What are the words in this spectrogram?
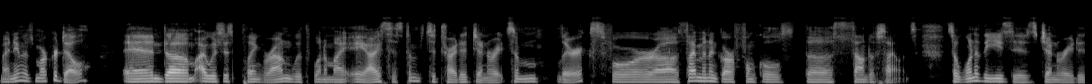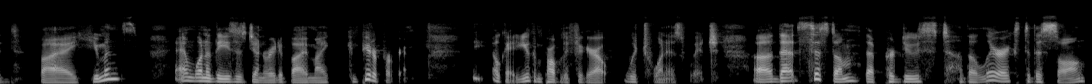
My name is Mark Riedl, and um, I was just playing around with one of my AI systems to try to generate some lyrics for uh, Simon and Garfunkel's The Sound of Silence. So one of these is generated by humans, and one of these is generated by my computer program. Okay, you can probably figure out which one is which. Uh, that system that produced the lyrics to this song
